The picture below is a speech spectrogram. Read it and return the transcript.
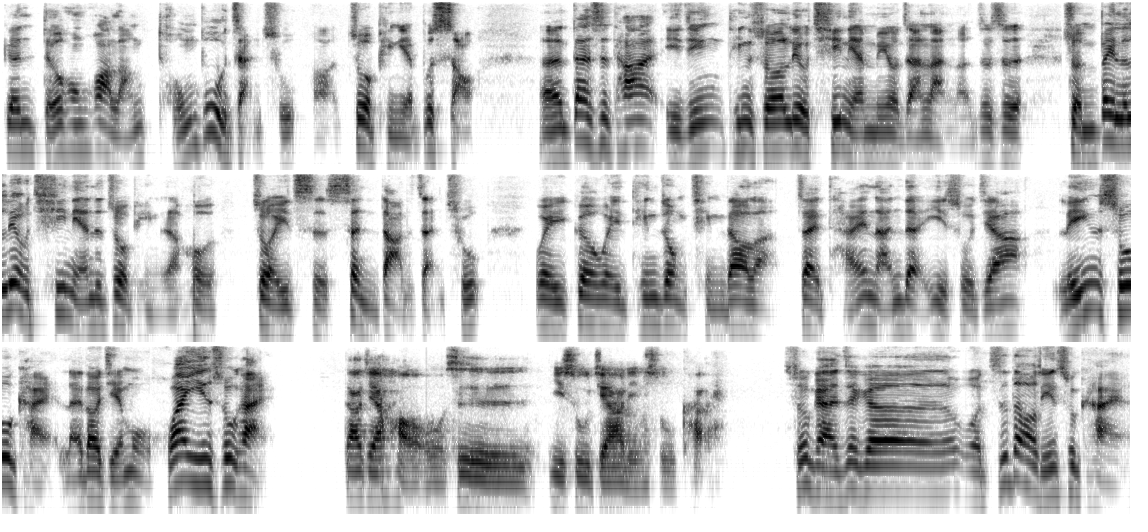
跟德宏画廊同步展出啊，作品也不少，呃，但是他已经听说六七年没有展览了，就是准备了六七年的作品，然后做一次盛大的展出，为各位听众请到了在台南的艺术家。林书凯来到节目，欢迎书凯。大家好，我是艺术家林书凯。书凯，这个我知道林书凯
